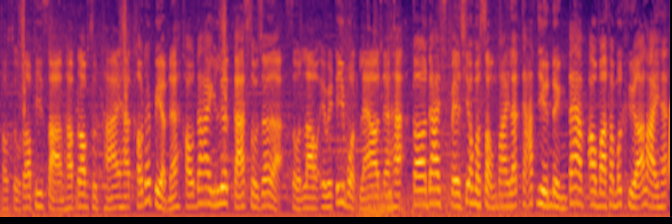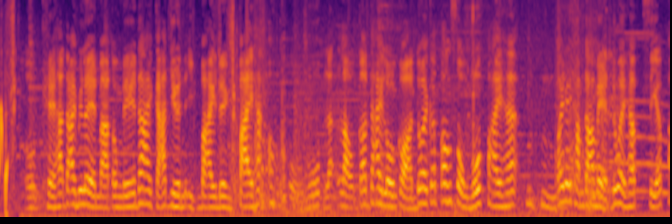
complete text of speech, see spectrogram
เข้าสู่รอบที่ 3 ครับ รอบสุดท้ายฮะเขาได้เปรียบนะเขาได้เลือกการ์ดโซเจอร์อะส่วนเราเอเวอร์ตี้หมดแล้วนะฮะ ก็ได้สเปเชียลมา 2 ใบและการ์ดยืน 1 แต้มเอามาทำมะเขืออะไรฮะโอเคฮะได้มิเลนมาตรงนี้ได้การ์ดยืนอีกใบหนึ่งไปฮะโอ้โหวูฟและเราก็ได้ลงก่อนด้วยก็ต้องส่งวูฟไปฮะไม่ได้ทำดาเมจด้วยครับ เสียไป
